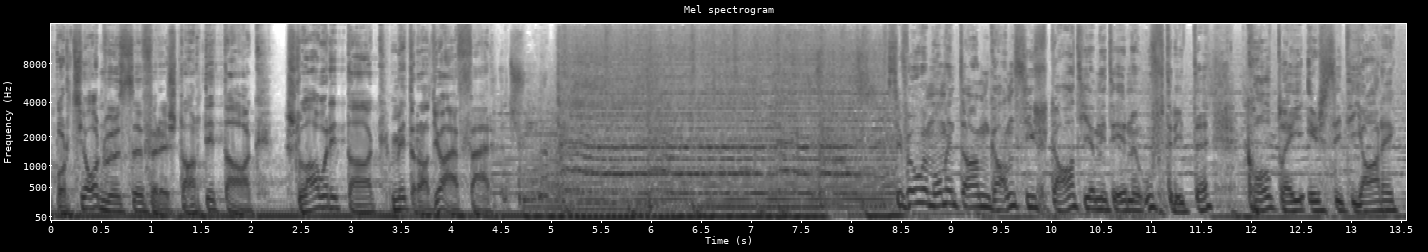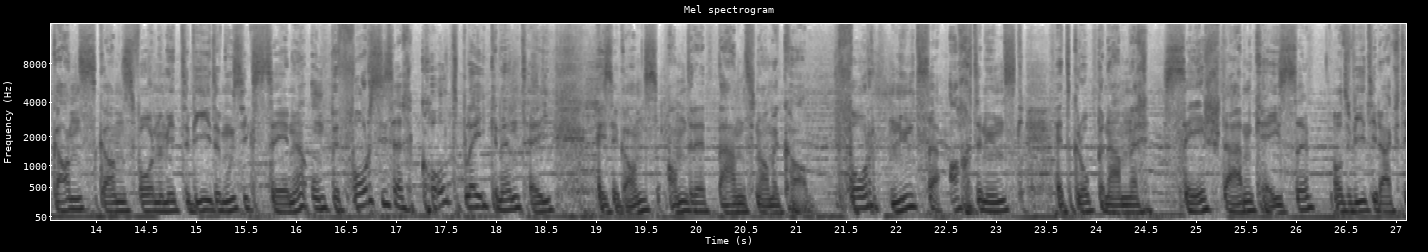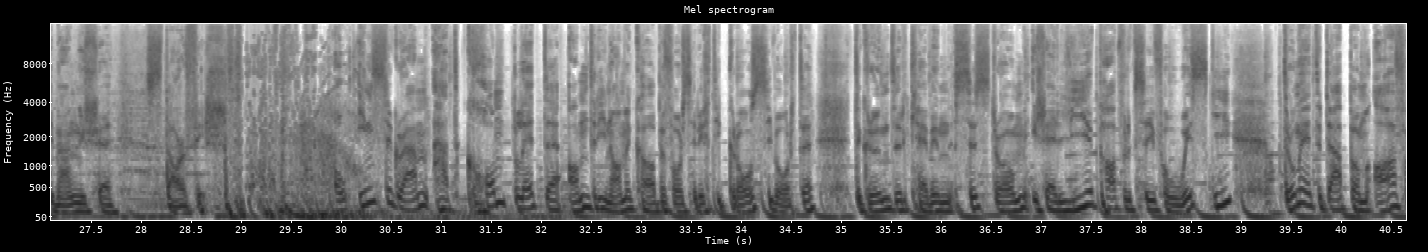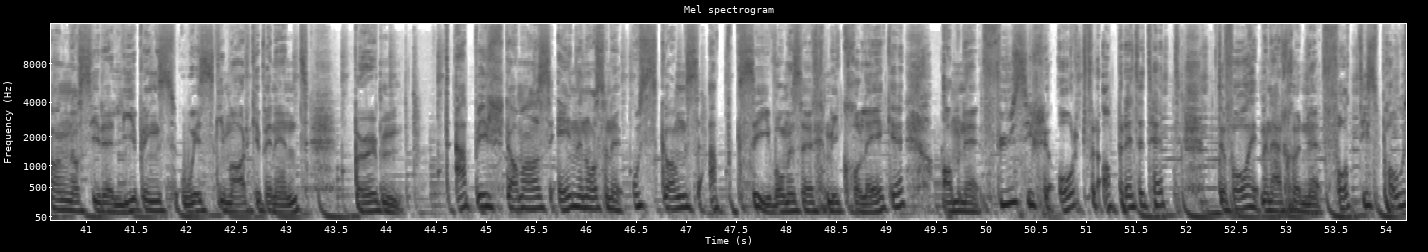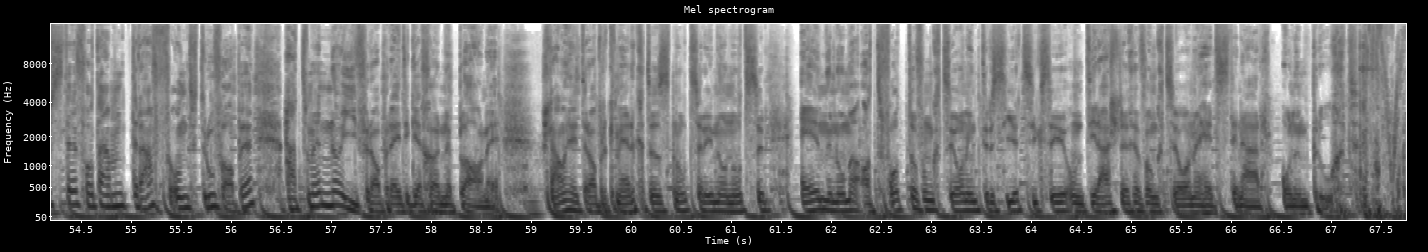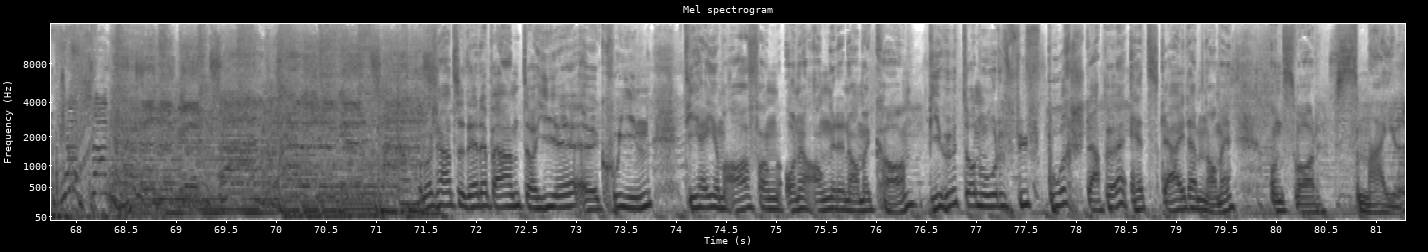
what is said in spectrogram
Eine Portion Wissen für einen starken Tag. Schlauere Tag mit Radio FR. Sie füllen momentan ganze Stadien mit ihren Auftritten. Coldplay ist seit Jahren ganz, ganz vorne mit dabei in der Musikszene. Und bevor sie sich Coldplay genannt haben, haben sie einen ganz anderen Bandnamen gehabt. Vor 1998 hat die Gruppe nämlich Seestern geheissen, oder wie direkt im Englischen Starfish. Auch Instagram hat komplett andere Namen gehabt, bevor sie richtig gross wurden. Der Gründer Kevin Systrom war ein Liebhaber von Whisky. Darum hat er die App am Anfang nach seiner Lieblings-Whisky-Marke benannt, Bourbon. App war damals eher noch so eine Ausgangs-App, wo man sich mit Kollegen an einem physischen Ort verabredet hat. Davon hat man dann Fotos posten von diesem Treff und darauf hat man neue Verabredungen planen Schnell hat er aber gemerkt, dass die Nutzerinnen und Nutzer eher nur an die Fotofunktion interessiert waren und die restlichen Funktionen hat es dann auch nicht gebraucht. Schnell zu dieser Band hier, äh, Queen. Die haben am Anfang auch einen anderen Namen gehabt. Wie heute auch nur fünf Buchstaben hat es in diesem Namen. Und zwar Smile.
